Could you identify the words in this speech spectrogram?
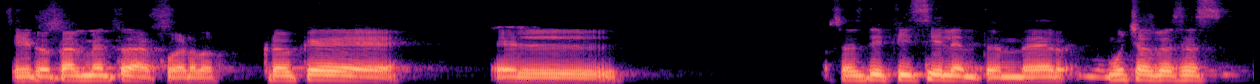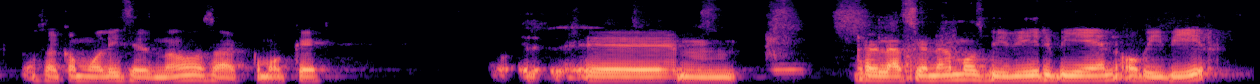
Sí, totalmente de acuerdo. Creo que el, o sea, es difícil entender, muchas veces, o sea, como dices, ¿no? O sea, como que eh, relacionamos vivir bien o vivir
